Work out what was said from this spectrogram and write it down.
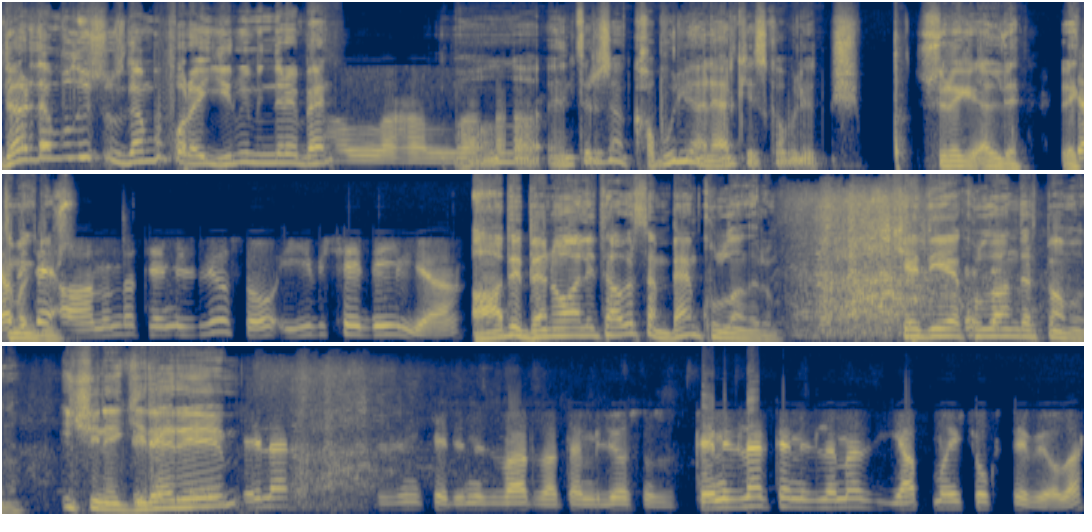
Nereden buluyorsunuz lan bu parayı 20 bin liraya ben? Allah Allah. Valla enteresan kabul yani herkes kabul etmiş. Süre geldi. Ya Reklama bir de gidiyoruz. anında temizliyorsa o iyi bir şey değil ya. Abi ben o aleti alırsam ben kullanırım. Kediye kullandırtmam onu. İçine girerim. Kediler, sizin kediniz var zaten biliyorsunuz. Temizler temizlemez yapmayı çok seviyorlar.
